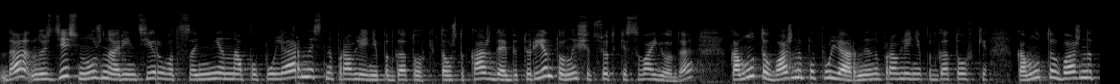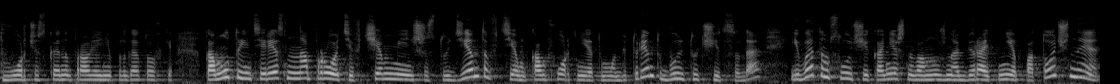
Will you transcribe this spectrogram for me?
да, но здесь нужно ориентироваться не на популярность направления подготовки, потому что каждый абитуриент, он ищет все-таки свое, да, кому-то важно популярное направление подготовки, кому-то важно творческое направление подготовки, кому-то интересно напротив, чем меньше студентов, тем комфортнее этому абитуриенту будет учиться, да, и в этом случае, конечно, вам нужно отбирать не поточные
